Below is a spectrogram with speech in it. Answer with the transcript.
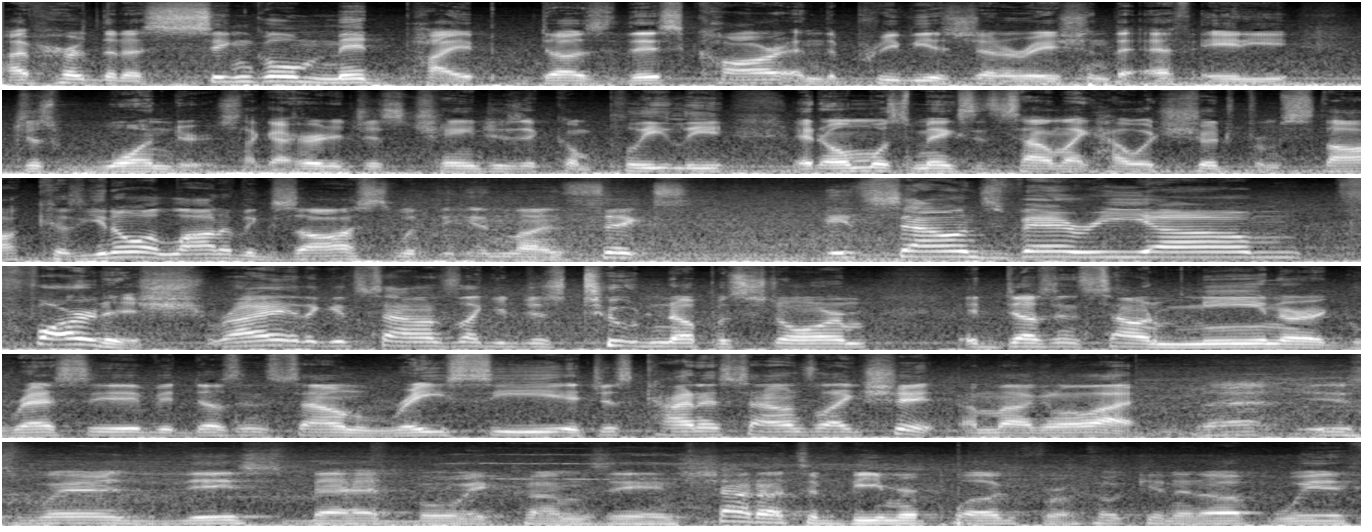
I've heard that a single mid pipe does this car and the previous generation, the F80, just wonders. Like I heard it just changes it completely. It almost makes it sound like how it should from stock. Cause you know a lot of exhaust with the inline six, it sounds very um, fartish, right? Like it sounds like you're just tooting up a storm. It doesn't sound mean or aggressive. It doesn't sound racy. It just kind of sounds like shit. I'm not gonna lie. That is where this bad boy comes in. Shout out to BimmerPlug for hooking it up with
